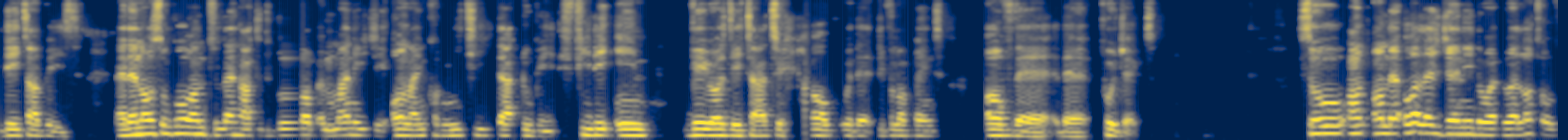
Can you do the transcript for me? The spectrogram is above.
database. And then also go on to learn how to develop and manage the online community that will be feeding in various data to help with the development of the, the project. So on, on the OLS journey, there were, there were a lot of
